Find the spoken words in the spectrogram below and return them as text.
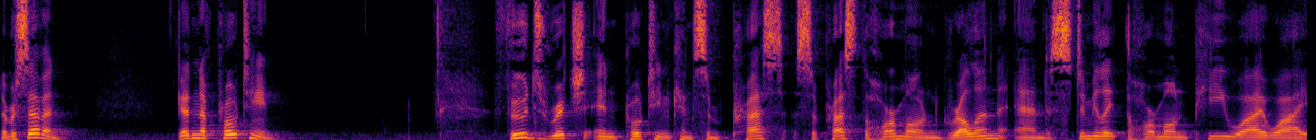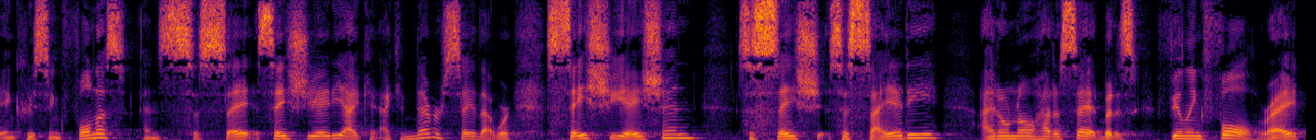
Number seven, get enough protein. Foods rich in protein can suppress, suppress the hormone ghrelin and stimulate the hormone PYY, increasing fullness and satiety. I can, I can never say that word. Satiation, satiety. I don't know how to say it, but it's feeling full, right?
